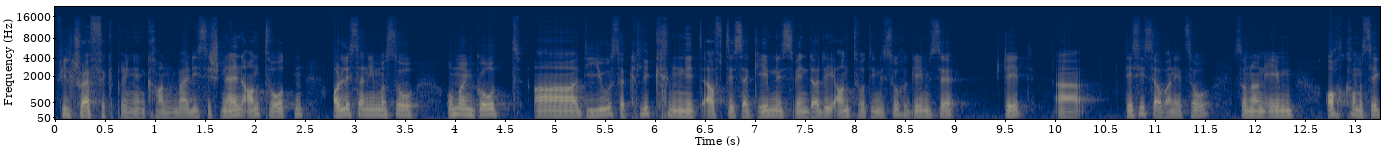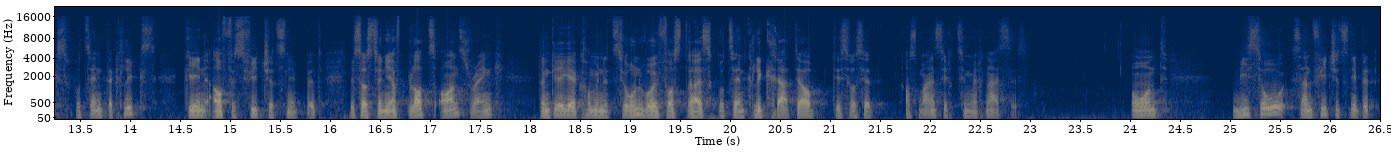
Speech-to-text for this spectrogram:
viel Traffic bringen kann, weil diese schnellen Antworten, alle sind immer so, oh mein Gott, äh, die User klicken nicht auf das Ergebnis, wenn da die Antwort in die Suchergebnisse steht. Äh, das ist aber nicht so, sondern eben 8,6% der Klicks gehen auf das Featured Snippet. Das heißt, wenn ich auf Platz 1 rank, dann kriege ich eine Kombination, wo ich fast 30% Klickrate habe, das was ja aus meiner Sicht ziemlich nice ist. Und wieso sind Featured Snippets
